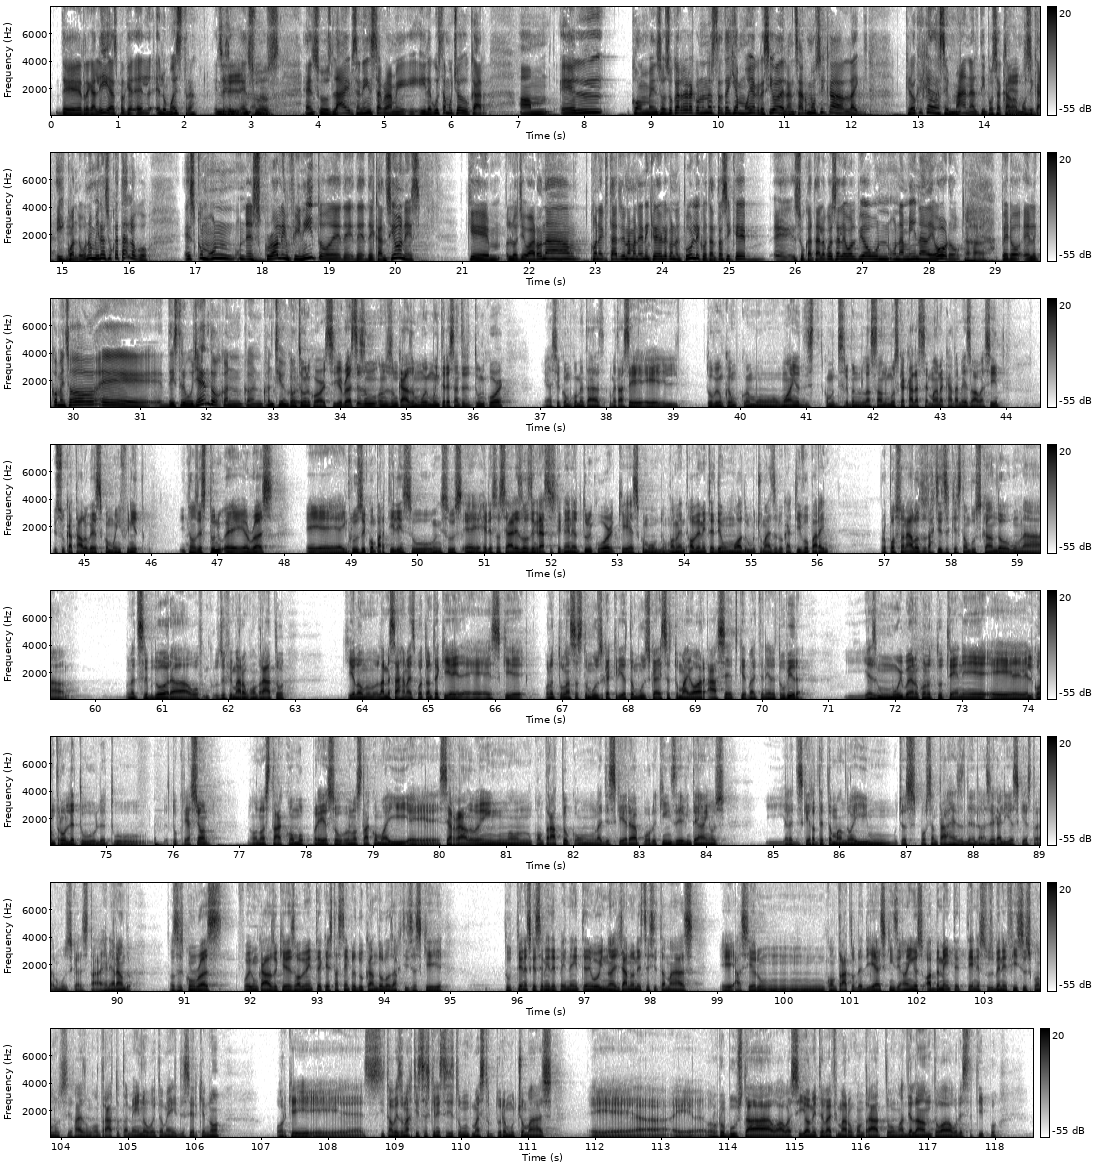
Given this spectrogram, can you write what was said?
de regalías, porque él, él lo muestra en, Sí, en- en sus, en sus lives, en Instagram, y, y- y le gusta mucho educar. Um, él comenzó su carrera con una estrategia muy agresiva de lanzar música, like, creo que cada semana el tipo sacaba Sí, sí. música. Y cuando uno mira su catálogo, es como un, un scroll infinito de, de- de- de canciones que mm, lo llevaron a conectar de una manera increíble con el público, tanto así que eh, su catálogo se le volvió un- una mina de oro, Ajá. pero él comenzó eh, distribuyendo con, con, con TuneCore. Com TuneCore. Sim, Rust é um, é um caso muito, muito interessante de TuneCore. Assim como comentaste, comentaste ele teve um, como um ano de, como distribuindo, lançando música cada semana, cada mês ou algo assim. E seu catálogo é como infinito. Então, esse Tune, eh, Russ, eh, incluso compartilha em, su, em suas eh, redes sociais os ingressos que ganha do TuneCore, que é como, obviamente, de um modo muito mais educativo para proporcionar a los artistas que están buscando una, una distribuidora o incluso firmar un contrato, que lo- la mensaje más importante aquí es, es que cuando tú lanzas tu música, crías tu música, ese es tu mayor asset que va a tener en tu vida. Y es muy bueno cuando tú tienes eh, el control de tu, de tu, de tu creación. No, no está como preso, no está como ahí eh, cerrado en un contrato con la disquera por 15, 20 años y la disquera te tomando ahí muchos porcentajes de las regalías que esta música está generando. Entonces con Russ fue un caso que es obviamente que está siempre educando a los artistas que tú tienes que ser independiente, hoy no- ya no necesitas más eh, hacer contrato de 10, 15 años. Obviamente tiene sus beneficios cuando se hace un contrato también, no voy también a decir que no, porque eh, si tal vez un artista que necesita una estructura mucho más eh, eh, robusta o algo así, obviamente va a firmar un contrato, un adelanto o algo de este tipo,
